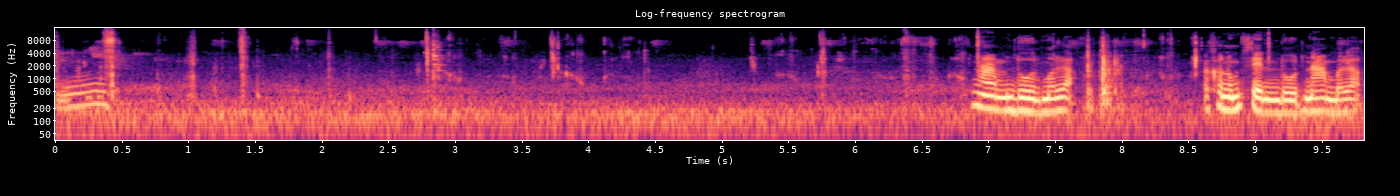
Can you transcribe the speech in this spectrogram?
อืม น้ำมันดูดหมดละขนมเส้นดูดน้ำหมดแล้ว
